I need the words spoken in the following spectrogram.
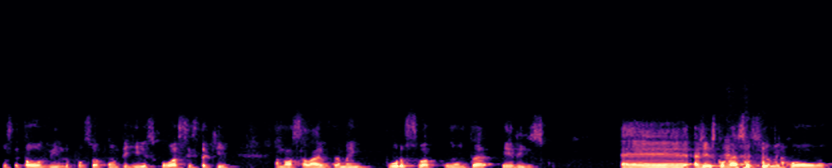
você está ouvindo por sua conta e risco, ou assista aqui a nossa live também por sua conta e risco. É, a gente começa o filme com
